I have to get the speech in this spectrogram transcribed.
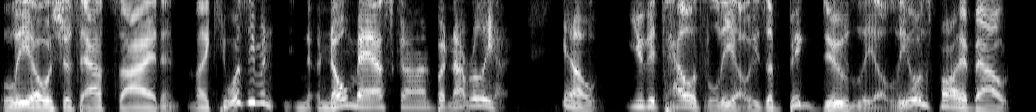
Leo was just outside, and like, he wasn't even no mask on, but not really. You know, you could tell it's Leo. He's a big dude, Leo. Leo is probably about,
